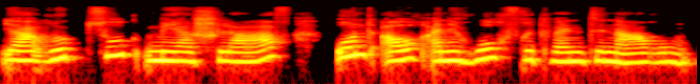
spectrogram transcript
ja, Rückzug, mehr Schlaf und auch eine hochfrequente Nahrung.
